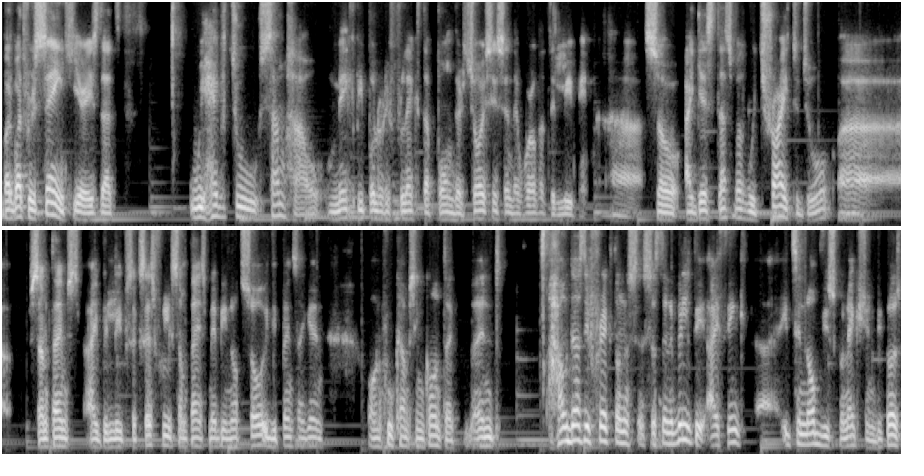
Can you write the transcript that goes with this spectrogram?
but what we're saying here is that we have to somehow make people reflect upon their choices and the world that they live in. Uh, so I guess that's what we try to do. Uh, sometimes I believe successfully, sometimes maybe not so. It depends again on who comes in contact. And how does it reflect on sustainability? I think uh, it's an obvious connection because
